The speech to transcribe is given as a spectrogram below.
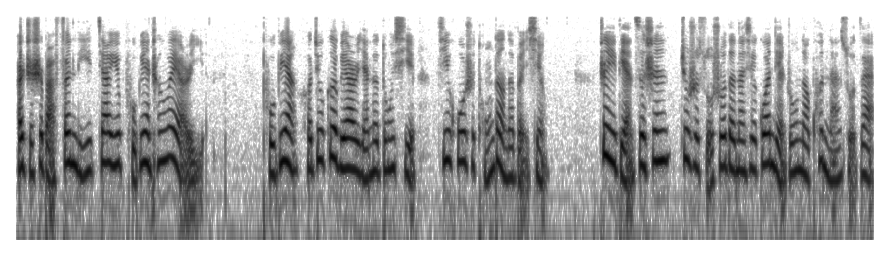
而只是把分离加于普遍称谓而已。普遍和就个别而言的东西几乎是同等的本性，这一点自身就是所说的那些观点中的困难所在。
